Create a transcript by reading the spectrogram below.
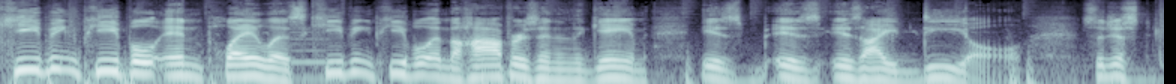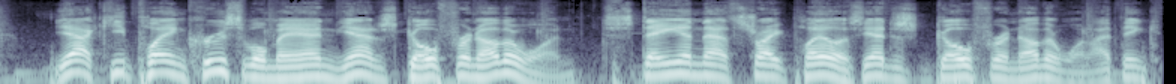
Keeping people in playlists, keeping people in the hoppers and in the game is is is ideal. So just yeah, keep playing Crucible, man. Yeah, just go for another one. Stay in that strike playlist. Yeah, just go for another one. I think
